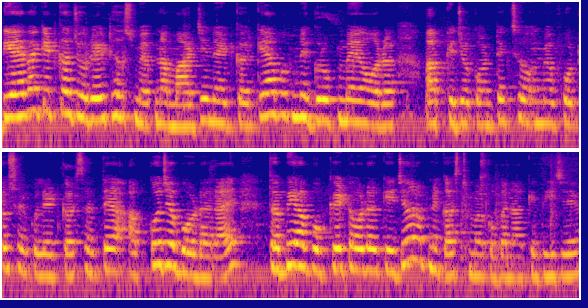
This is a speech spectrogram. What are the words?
DIY किट का जो रेट है उसमें अपना मार्जिन ऐड करके आप अपने ग्रुप में और आपके जो कॉन्टेक्ट्स है उनमें फ़ोटो सर्कुलेट कर सकते हैं। आपको जब ऑर्डर आए, तभी आप वो किट ऑर्डर कीजिए और अपने कस्टमर को बना के दीजिए।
